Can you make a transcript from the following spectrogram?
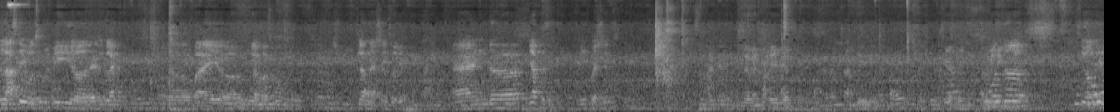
the last day also will be uh, Red and Black uh, by uh, Club Club National, sorry. And uh, yeah, that's it. Any questions? 11th day we So on the see on the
